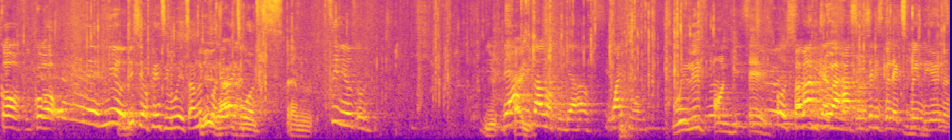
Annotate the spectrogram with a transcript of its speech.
Go up, go up. Neil, this is your painting. Wait, I'm looking for the right words. Um, See Neil's own. you, They have I, interlock in their house. White one. We live on the air. Oh, sorry. Baba drew a house and he said he's going to explain the owner.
